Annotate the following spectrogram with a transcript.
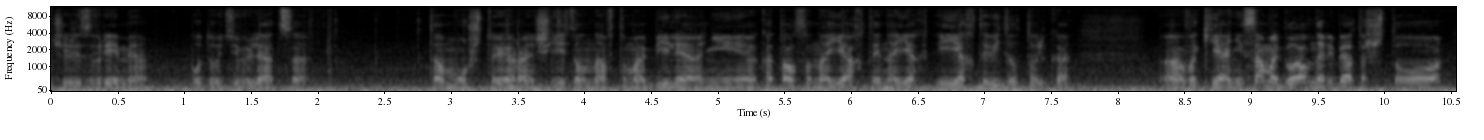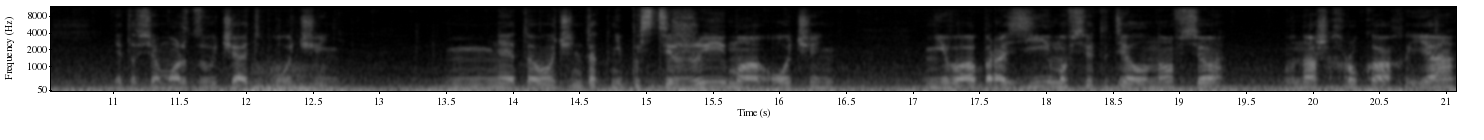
Через время буду удивляться тому, что я раньше ездил на автомобиле, а не катался на яхте. И, на яхт... и яхты видел только э, в океане. самое главное, ребята, что это все может звучать очень... Это очень так непостижимо, очень невообразимо все это дело, но все в наших руках. Я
